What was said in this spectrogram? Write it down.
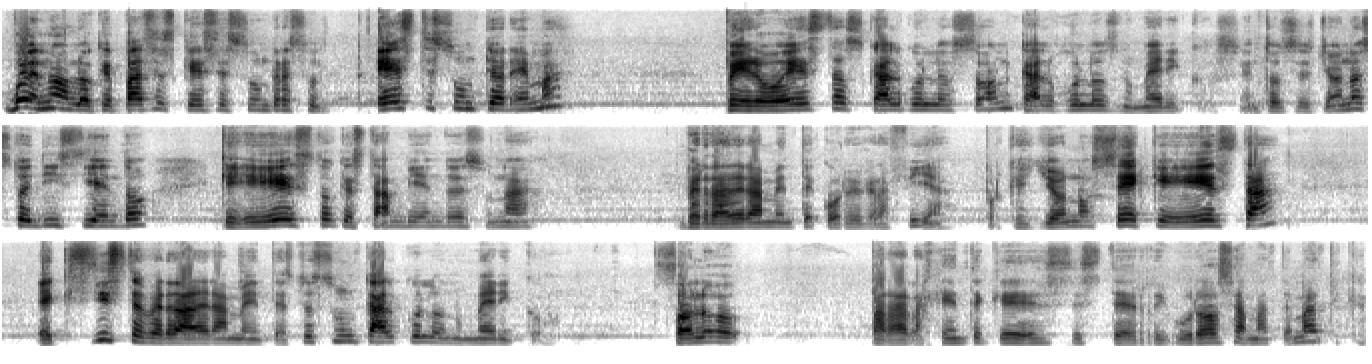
bueno, lo que pasa es que ese es un este es un teorema, pero estos cálculos son cálculos numéricos. Entonces, yo no estoy diciendo que esto que están viendo es una verdaderamente coreografía, porque yo no sé que esta existe verdaderamente. Esto es un cálculo numérico. Solo para la gente que es este, rigurosa matemática.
